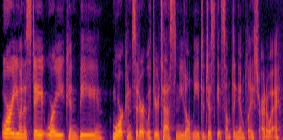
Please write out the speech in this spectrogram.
Or are you in a state where you can be more considerate with your tests and you don't need to just get something in place right away?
